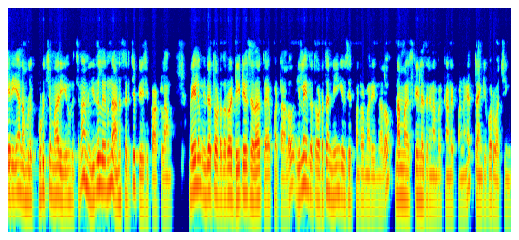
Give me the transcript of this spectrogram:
ஏரியா நம்மளுக்கு பிடிச்ச மாதிரி இருந்துச்சுன்னா, நம்ம இதிலிருந்து அனுசரித்து பேசி பார்க்கலாம். மேலும் இந்த தோட்டத்தோட டீட்டெயில்ஸ் ஏதாவது தேவைப்பட்டாலோ, இல்லை இந்த தோட்டத்தை நீங்கள் விசிட் பண்ற மாதிரி இருந்தாலோ, நம்ம ஸ்க்ரீனில் தெரிய நம்பருக்கு கான்டாக்ட் பண்ணுங்க. தேங்க் யூ ஃபார் வாட்சிங்.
